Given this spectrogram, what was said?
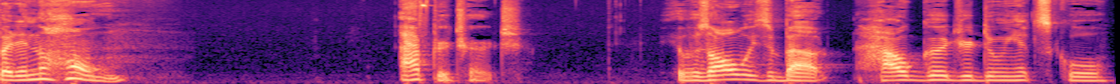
But in the home after church, it was always about how good you're doing at school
